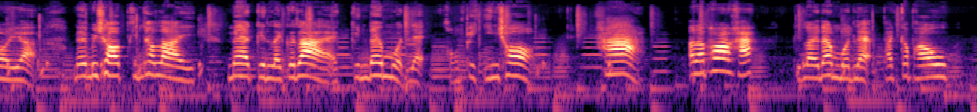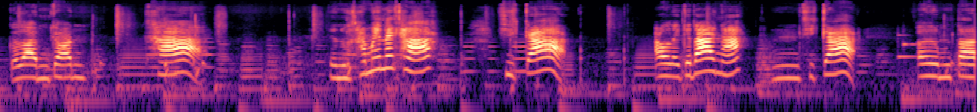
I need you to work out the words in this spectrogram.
ร่อยอะ แม่ไม่ชอบกินเท่าไหร่ แม่กินอะไรก็ได้ กินได้หมดแหละ ของเผ็ดยิ่งชอบ ค่ะเอาละพ่อคะ กินอะไรได้หมดแหละ ผัดกะเพรา ก็ได้เหมือนกัน ค่ะ เดี๋ยวหนูทำให้นะคะชิก้า เอาอะไรก็ได้นะ อืมชิก้า เอิมแต่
